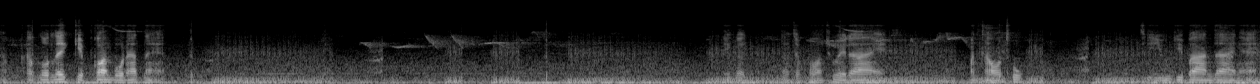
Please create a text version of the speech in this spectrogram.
ครับ ขับรถเลยเก็บก้อนโบนัสนะฮะนี่ก็น่าจะพอช่วยได้บรรเทาทุกข์ที่อยู่ที่บ้านได้นะฮะ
